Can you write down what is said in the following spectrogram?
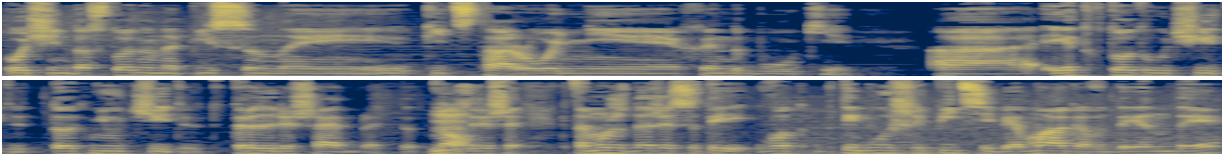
очень достойно написанные какие-то сторонние хендбуки. А, и это кто-то учитывает, кто-то не учитывает, кто-то разрешает брать, кто-то не разрешает. К тому же, даже если ты, вот, ты будешь лепить себе мага в ДНД,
